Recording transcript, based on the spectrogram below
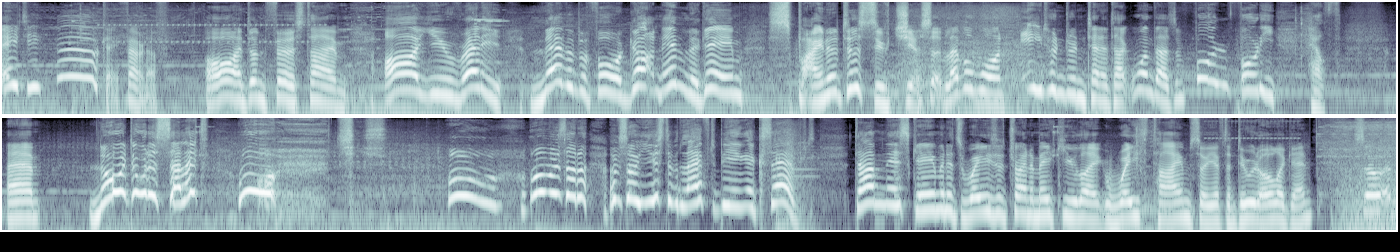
80? Eh, okay, fair enough. Oh, I'm done first time. Are you ready? Never before gotten in the game. Spinosuchus at level 1, 810 attack, 1440 health. Um, no, I don't want to sell it. Oh, jeez. Oh, almost out of, I'm so used to left being accept Damn this game and its ways of trying to make you, like, waste time so you have to do it all again. So, at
